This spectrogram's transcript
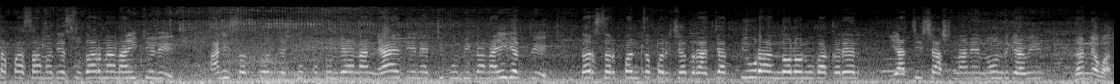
तपासामध्ये सुधारणा नाही केली आणि संतोष देशमुख कुटुंबियांना न्याय देण्याची भूमिका नाही घेतली तर सरपंच परिषद राज्यात तीव्र आंदोलन उभा करेल याची शासनाने नोंद घ्यावी. धन्यवाद.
